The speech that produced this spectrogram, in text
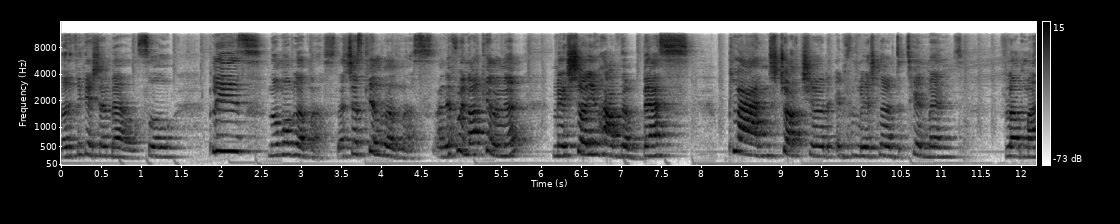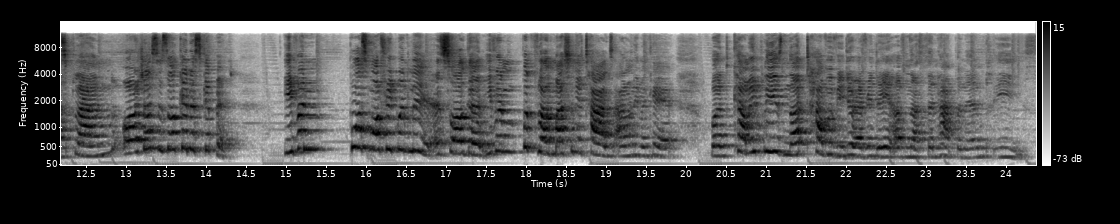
notification bell. So please, no more vlogmas. Let's just kill vlogmas. And if we're not killing it, make sure you have the best planned, structured, informational entertainment vlogmas planned. Or just it's okay to skip it. Even post more frequently. It's all good. Even put vlogmas in your tags. I don't even care. But can we please not have a video every day of nothing happening, please?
